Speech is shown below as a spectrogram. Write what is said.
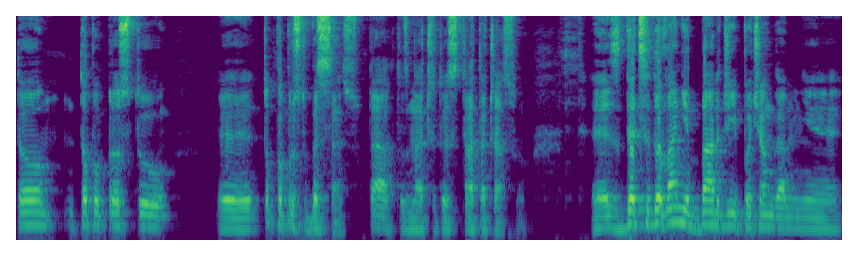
to, to po prostu y, to po prostu bez sensu, tak? To znaczy, to jest strata czasu. Y, zdecydowanie bardziej pociąga mnie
